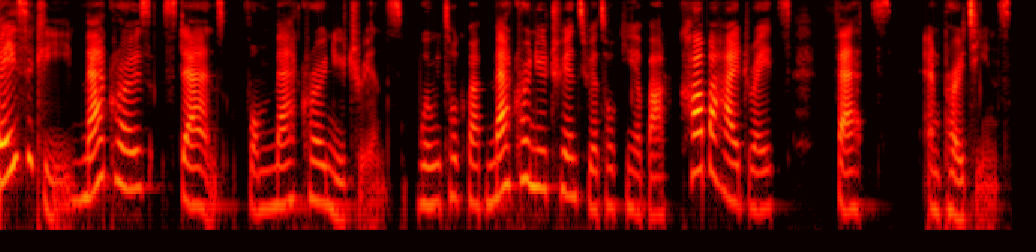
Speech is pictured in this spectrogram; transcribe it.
Basically, macros stands for macronutrients. When we talk about macronutrients, we are talking about carbohydrates, fats, and proteins.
